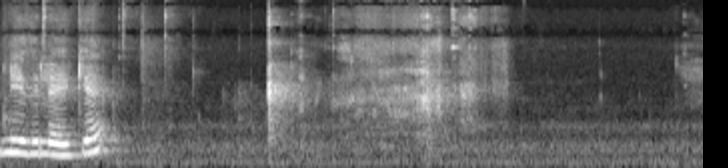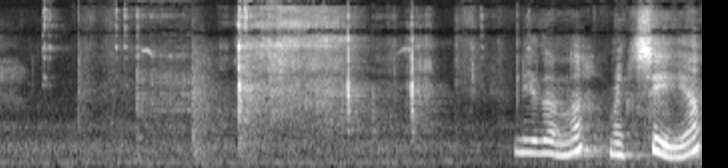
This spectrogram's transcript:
ഇനി ഇതിലേക്ക് ഇനി ഇതൊന്ന് മിക്സ് ചെയ്യാം.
